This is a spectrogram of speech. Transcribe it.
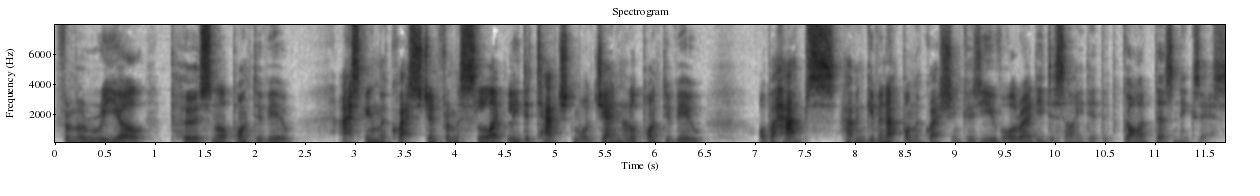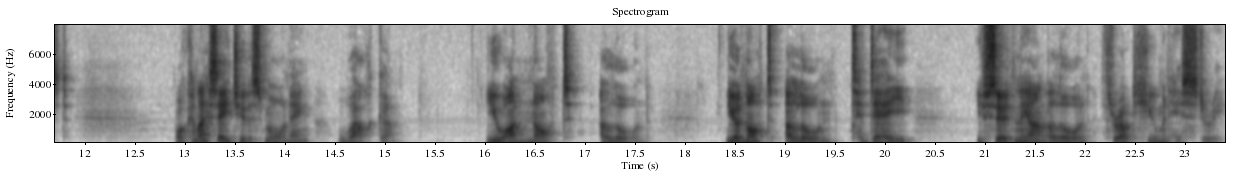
from a real personal point of view, asking the question from a slightly detached, more general point of view, or perhaps having given up on the question because you've already decided that God doesn't exist. What can I say to you this morning? Welcome. You are not alone. You're not alone today. You certainly aren't alone throughout human history.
